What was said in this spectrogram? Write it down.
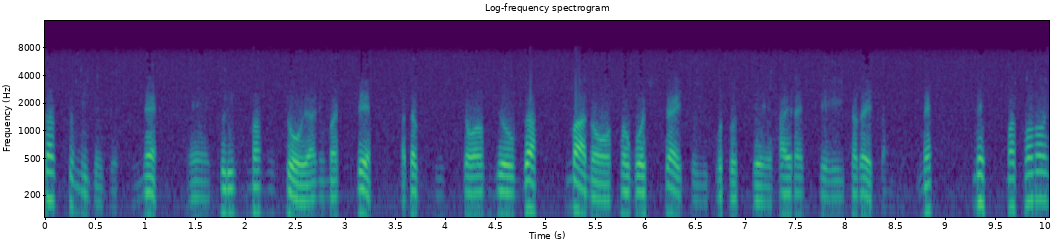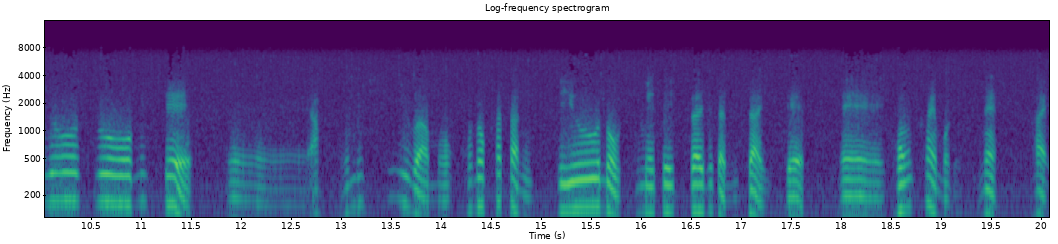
二組でですね、えクリスマスショーをやりまして、私、石川不良が、まあ、あの、総合司会ということで入らせていただいたんですね。で、まあ、その様子を見て、えー、あ、MC はもうこの方にっていうのを決めていただいてたみたいで、えー、今回もですね、はい、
